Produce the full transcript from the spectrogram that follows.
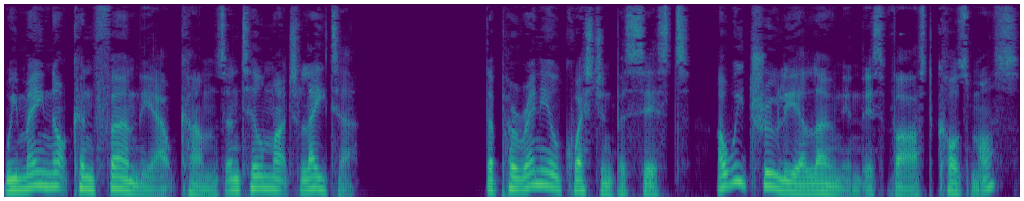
we may not confirm the outcomes until much later. The perennial question persists are we truly alone in this vast cosmos?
